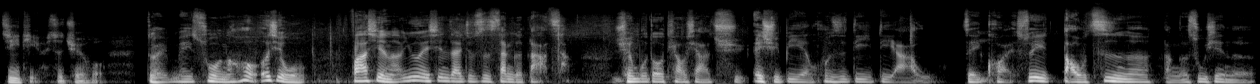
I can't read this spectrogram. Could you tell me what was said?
记忆体是缺货，对，没错。然后，而且我发现了，因为现在就是三个大厂全部都跳下去 HBM 或者是 DDR5 这一块，所以导致呢反而出现了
